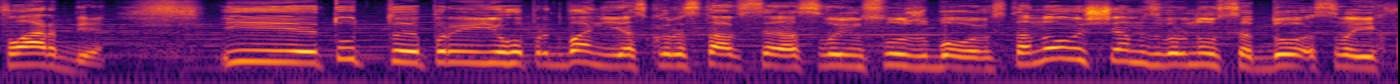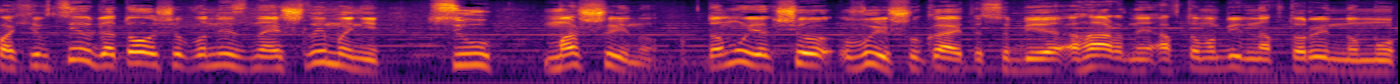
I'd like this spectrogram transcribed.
фарбі. І тут е, при його придбанні я скористався своїм службовим становищем, звернувся до своїх фахівців для того, щоб вони знайшли мені цю машину. Тому, якщо ви шукаєте собі гарний автомобіль на вторинному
